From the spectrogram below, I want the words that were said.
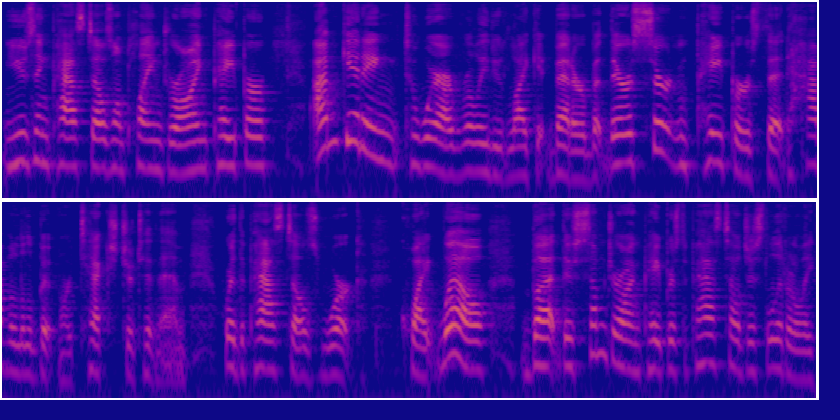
using pastels on plain drawing paper? I'm getting to where I really do like it better, but there are certain papers that have a little bit more texture to them where the pastels work quite well, but there's some drawing papers, the pastel just literally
